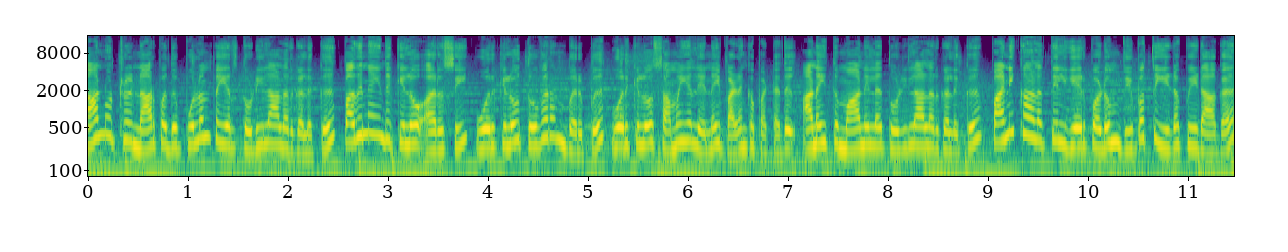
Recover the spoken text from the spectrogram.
நானூற்று நாற்பது புலம்பெயர் தொழிலாளர்களுக்கு பதினைந்து கிலோ அரிசி ஒரு கிலோ துவரம் பருப்பு ஒரு கிலோ சமையல் எண்ணெய் வழங்கப்பட்டது. அனைத்து மாநில தொழிலாளர்களுக்கு பனிக்காலத்தில் ஏற்படும் விபத்து இழப்பீடாக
